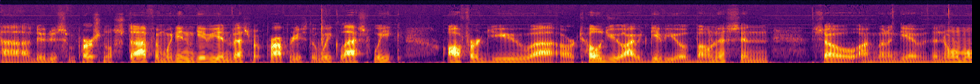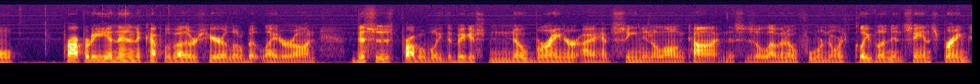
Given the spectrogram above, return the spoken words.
uh, due to some personal stuff, and we didn't give you investment properties the week last week. Offered you uh, or told you I would give you a bonus, and so I'm going to give the normal property and then a couple of others here a little bit later on. This is probably the biggest no-brainer I have seen in a long time. This is 1104 North Cleveland in Sand Springs.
